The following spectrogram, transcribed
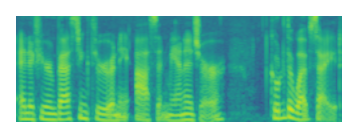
And if you're investing through an asset manager, go to the website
